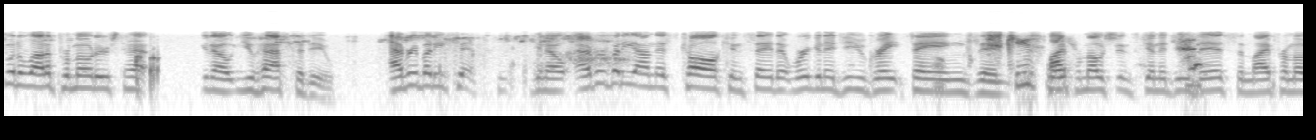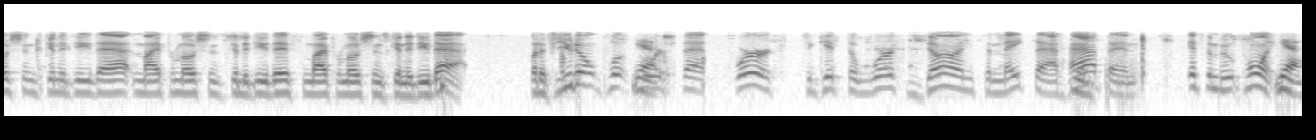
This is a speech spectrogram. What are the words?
what a lot of promoters have. You know, you have to do. Everybody can, you know, everybody on this call can say that we're going to do great things, and my me. promotion's going to do this, and my promotion's going to do that, and my promotion's going to do this, and my promotion's going to do that. But if you don't put Yeah. forth that work to get the work done to make that happen, it's a moot point. Yeah.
